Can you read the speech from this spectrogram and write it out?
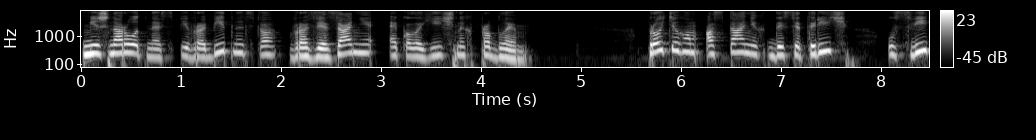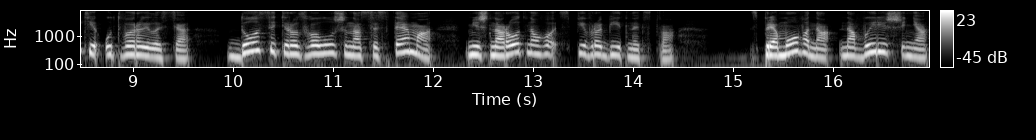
Міжнародне співробітництво в розв'язанні екологічних проблем. Протягом останніх десятиріч у світі утворилася досить розголужена система міжнародного співробітництва, спрямована на вирішення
